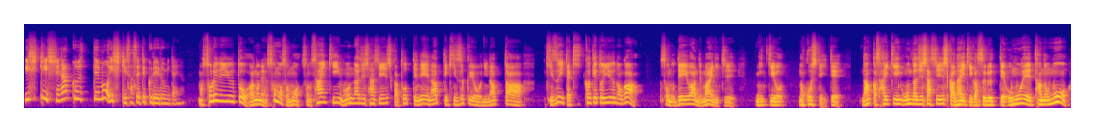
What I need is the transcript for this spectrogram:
意識しなくっても意識させてくれるみたいな。まあ、それで言うと、あのね、そもそも、その最近同じ写真しか撮ってねえなって気づくようになった、気づいたきっかけというのが、その Day1 で毎日日記を残していて、なんか最近同じ写真しかない気がするって思えたのも、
